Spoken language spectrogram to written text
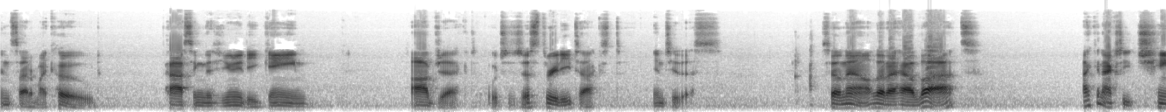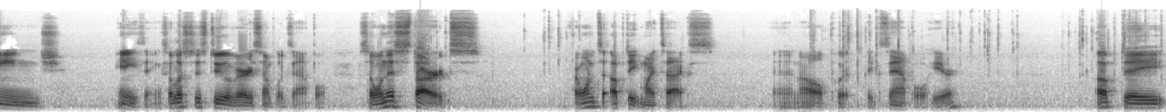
inside of my code, passing this Unity game object, which is just 3D text, into this. So now that I have that, I can actually change anything. So let's just do a very simple example. So when this starts, if I wanted to update my text, and I'll put example here, update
